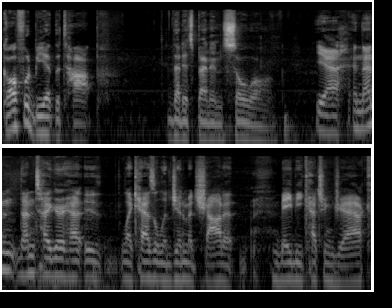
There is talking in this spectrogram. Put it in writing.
golf would be at the top that it's been in so long. Yeah, and then then Tiger ha- is, like has a legitimate shot at maybe catching Jack.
